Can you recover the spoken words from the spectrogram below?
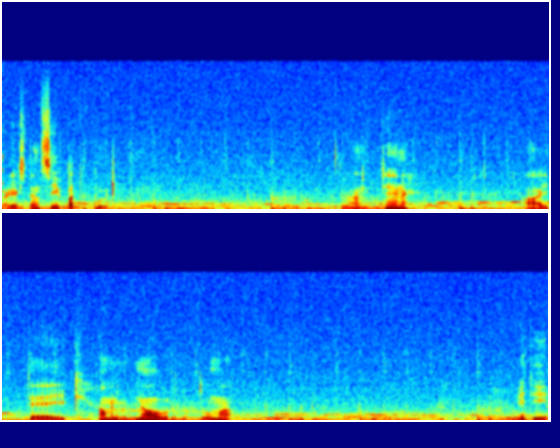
Very expensive but good. And 10. I take... How many? No, too much. 80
